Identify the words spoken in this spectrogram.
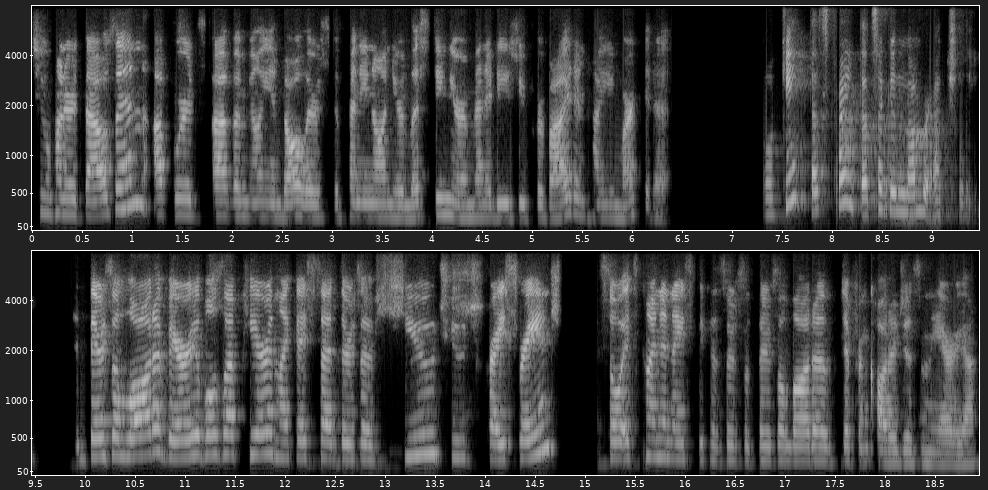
two hundred thousand upwards of a million dollars, depending on your listing, your amenities you provide, and how you market it. Okay, that's great. That's a good number, actually. There's a lot of variables up here, and like I said, there's a huge, huge price range. So it's kind of nice because there's a, there's a lot of different cottages in the area.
